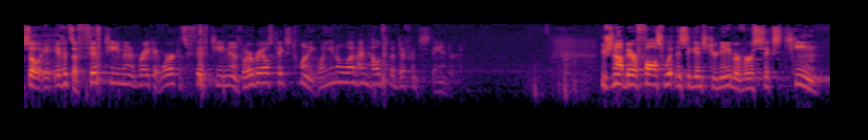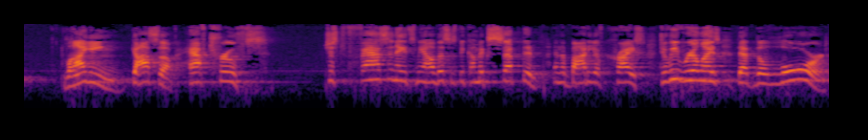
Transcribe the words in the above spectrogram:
So if it's a 15 minute break at work, it's 15 minutes. Well, everybody else takes 20. Well, you know what? I'm held to a different standard. You should not bear false witness against your neighbor, verse 16. Lying, gossip, half truths. Just fascinates me how this has become accepted in the body of Christ. Do we realize that the Lord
